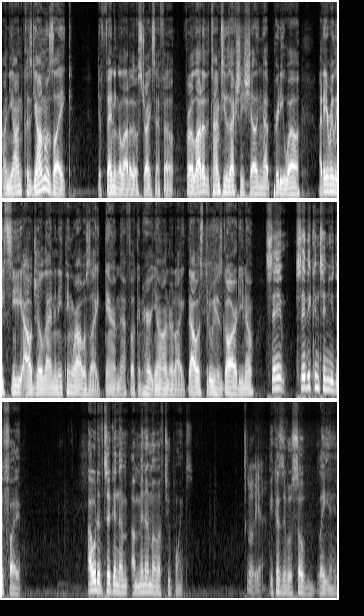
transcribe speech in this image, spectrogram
on Yan, because Yan was like defending a lot of those strikes. I felt for a lot of the times he was actually shelling up pretty well. I didn't really see Aljo land anything where I was like, damn, that fucking hurt Yan, or like that was through his guard, you know? Say say they continued the fight. I would have taken a, a minimum of two points Oh yeah. because it was so blatant.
